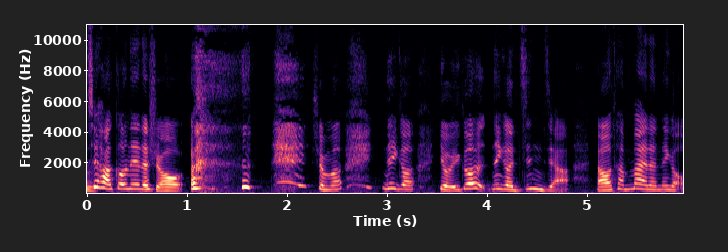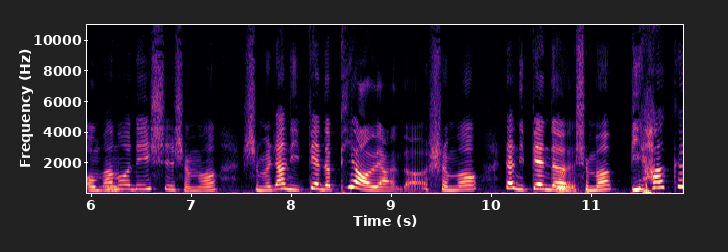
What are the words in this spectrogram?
去函馆的时候，什么那个有一个那个进家，然后他卖的那个“おまもり”是什么？什么让你变得漂亮的？什么让你变得什么？比哈根？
